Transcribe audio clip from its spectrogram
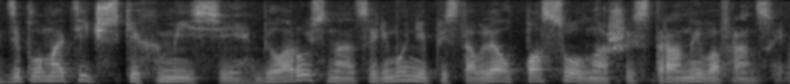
дипломатических миссий. Беларусь на церемонии представлял посол нашей страны во Франции.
